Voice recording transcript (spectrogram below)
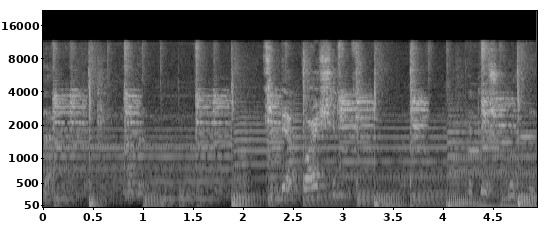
Так, надо тебя поощрить этой шкуркой.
